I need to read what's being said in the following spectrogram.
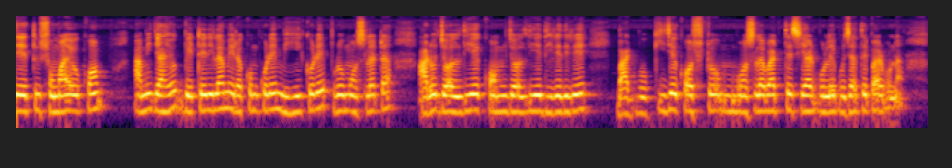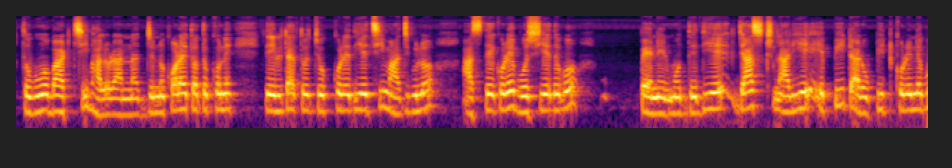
যেহেতু সময়ও কম। আমি যাই হোক, বেটে নিলাম, এরকম করে মিহি করে পুরো মশলাটা আরও জল দিয়ে, কম জল দিয়ে ধীরে ধীরে বাটবো। কী যে কষ্ট, মশলা বাটতে সে আর বলে বোঝাতে পারব না। তবুও বাটছি ভালো রান্নার জন্য। কড়াই ততক্ষণে তেলটা তো চোখ করে দিয়েছি, মাছগুলো আস্তে করে বসিয়ে দেবো। প্যানের মধ্যে দিয়ে জাস্ট নাড়িয়ে এপিট আর ওপিট করে নেব।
